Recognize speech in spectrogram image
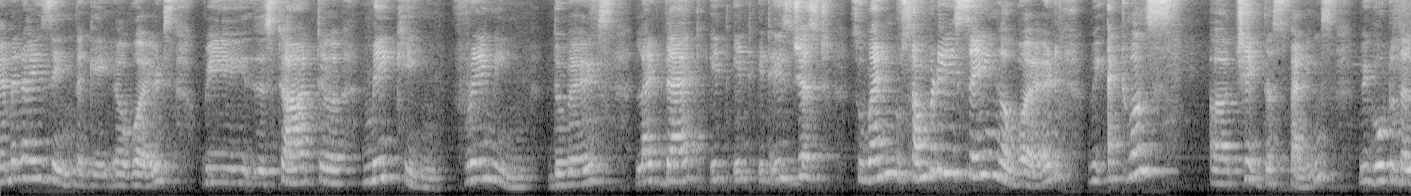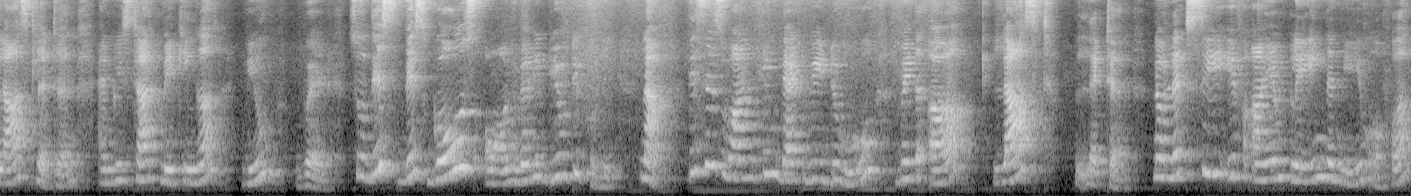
memorizing the uh, words, we start uh, making, framing the words like that. It, it, it is just, so when somebody is saying a word, we at once uh, check the spellings, we go to the last letter and we start making a new word. So this, this goes on very beautifully. Now, this is one thing that we do with a last letter. Now let's see if I am playing the name of a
